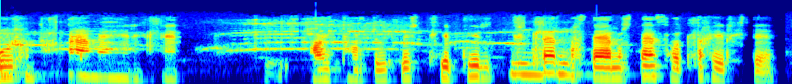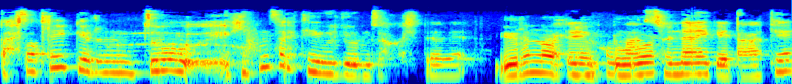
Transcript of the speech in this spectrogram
Өөрхөн туртай амаа хэрэглээд гой турдаг лээс. Тэгэхээр тэр талаар бас амар сайн судлах хэрэгтэй. Дасгалыг ер нь зөв хитэн цагт хийвэл ер нь зохилтой бай. Ер нь бол нэг дөрөв сунай гэдэг байгаа тий.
